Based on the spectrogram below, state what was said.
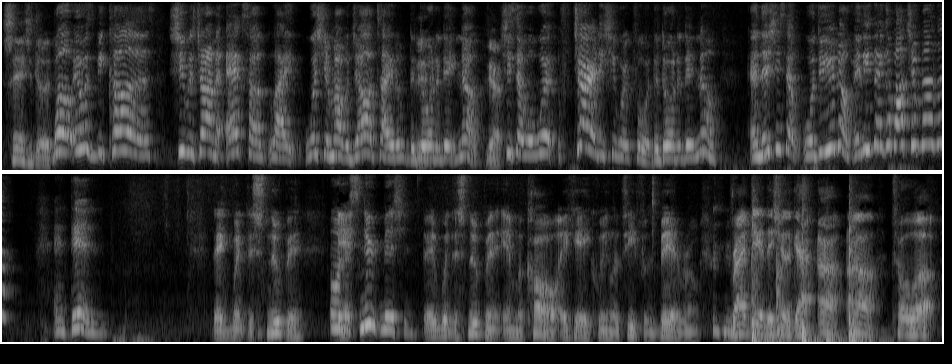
said she did. Well, it was because she was trying to ask her, like, what's your mother job title? The Yeah. daughter didn't know. Yeah. She said, well, what charity she worked for? The daughter didn't know. And then she said, well, do you know anything about your mother? And then They went to snooping. On Yeah. a snoop mission. They went to snooping in McCall, aka Queen Latifah's bedroom. Mm-hmm. Right there, they should have got uh uh tore up.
